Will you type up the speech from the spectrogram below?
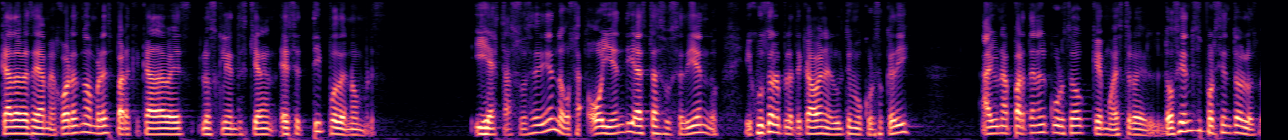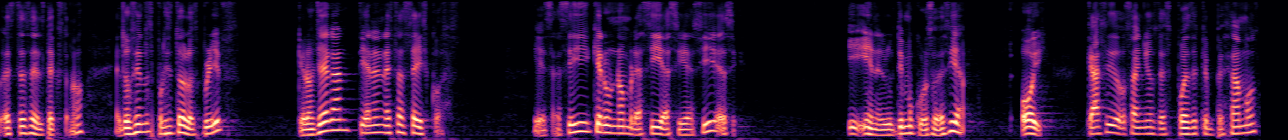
cada vez haya mejores nombres para que cada vez los clientes quieran ese tipo de nombres. Y está sucediendo, o sea, hoy en día está sucediendo. Y justo lo platicaba en el último curso que di. Hay una parte en el curso que muestro el 200% de los... Este es el texto, ¿no? El 200% de los briefs que nos llegan tienen estas seis cosas. Y es así, quiero un nombre así, así, así, así. Y, en el último curso decía, hoy, casi dos años después de que empezamos,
